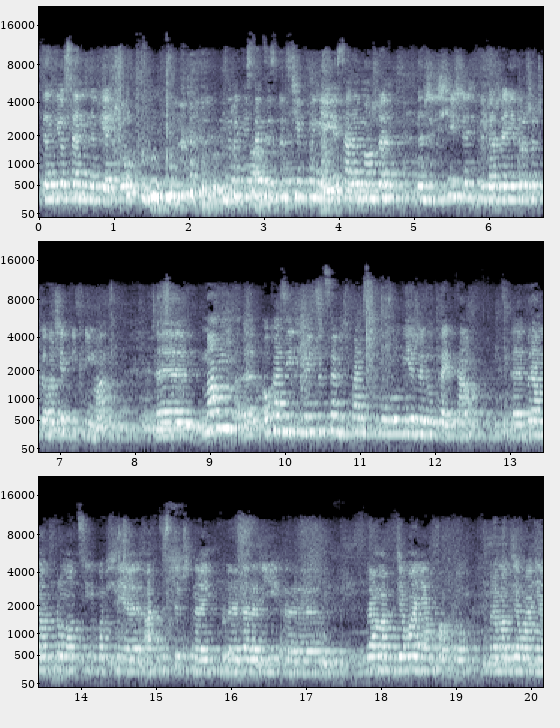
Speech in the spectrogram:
w ten wiosenny wieczór, który niestety zbyt ciepły nie jest, ale może nasze dzisiejsze wydarzenie troszeczkę ociepli klimat. E, Mam e, okazję dzisiaj przedstawić Państwu Jerzego Trejta e, w ramach promocji właśnie artystycznej galerii, w ramach działania portu, w ramach działania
